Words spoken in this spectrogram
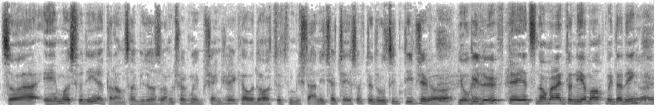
So ein EM muss für dich ein Traum sein, wie du hast angeschaut mit dem Schenschek, aber du hast jetzt mit Stanischer Chesov, den russischen Teamchef, ja. Jogi Löw, der jetzt nochmal ein Turnier macht mit der Ding. Ja,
